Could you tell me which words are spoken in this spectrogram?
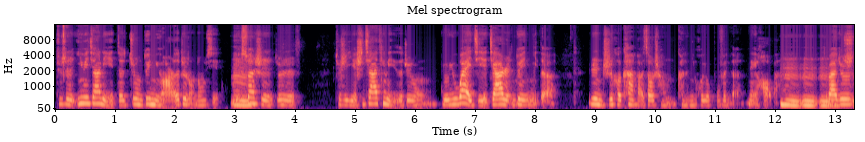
就是因为家里的这种对女儿的这种东西，也嗯算是就是就是也是家庭里的这种，由于外界家人对你的认知和看法，造成可能你会有部分的内耗吧，嗯嗯嗯，对吧？就是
